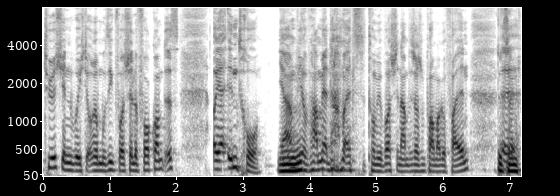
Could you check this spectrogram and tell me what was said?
Türchen, wo ich eure Musik vorstelle, vorkommt, ist euer Intro. Ja, wir haben ja damals, Tommy Wosch, den haben sich ja schon ein paar Mal gefallen. Dezent. Äh,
